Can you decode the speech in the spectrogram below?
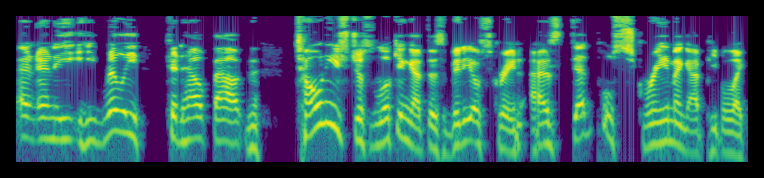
and and he he really could help out." And Tony's just looking at this video screen as Deadpool's screaming at people like.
